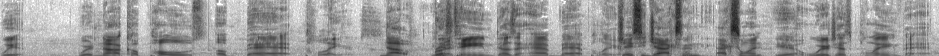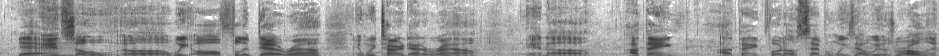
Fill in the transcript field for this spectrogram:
we we're not composed of bad players. No. Right. This team doesn't have bad players. J.C. Jackson, excellent. Yeah, we're just playing bad. Yeah. And so uh, we all flipped that around and we turned that around. And uh, I think I think for those seven weeks that we was rolling,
